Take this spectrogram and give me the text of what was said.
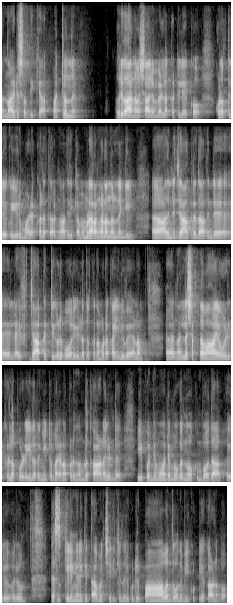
നന്നായിട്ട് ശ്രദ്ധിക്കുക. മറ്റൊന്ന് ഒരു കാരണവശാലും വെള്ളക്കെട്ടിലേക്കോ കുളത്തിലേക്കോ ഈ ഒരു മഴക്കാലത്ത് ഇറങ്ങാതിരിക്കാം. നമ്മൾ ഇറങ്ങണം എന്നുണ്ടെങ്കിൽ അതിന്റെ ജാഗ്രത അതിന്റെ ലൈഫ് ജാക്കറ്റുകൾ പോലെയുള്ളതൊക്കെ നമ്മുടെ കയ്യിൽ വേണം. നല്ല ശക്തമായ ഒഴുക്കുള്ള പുഴയിൽ ഇറങ്ങിയിട്ട് മരണപ്പെടുന്നത് നമ്മൾ കാണലുണ്ട്. ഈ പൊന്നുമോന്റെ മുഖം നോക്കുമ്പോൾ അതാ ഒരു ഒരു ഡെസ്കിൽ ഇങ്ങനെ കിതാബ് വെച്ചിരിക്കുന്ന ഒരു കുട്ടി പാവം തോന്നും ഈ കുട്ടിയെ കാണുമ്പോൾ.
